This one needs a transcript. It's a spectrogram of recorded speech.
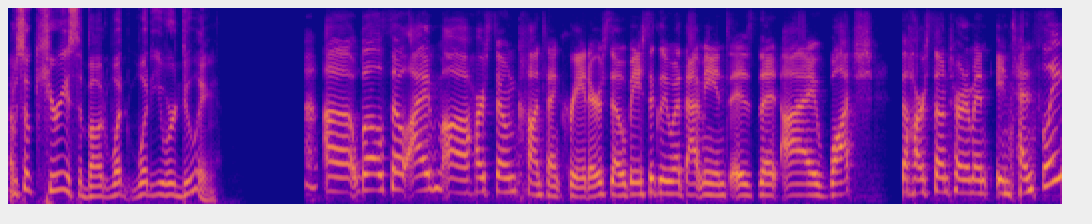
I'm so curious about what what you were doing. Uh, well, so I'm a Hearthstone content creator. So basically, what that means is that I watch the Hearthstone tournament intensely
